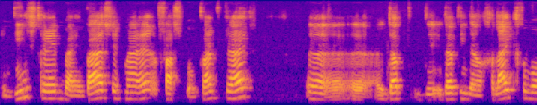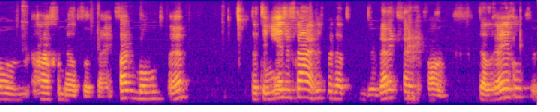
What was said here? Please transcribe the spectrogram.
in, dienst treedt bij een baas, zeg maar, hè, een vast contract krijgt, dat, die, dat hij dan gelijk gewoon aangemeld wordt bij een vakbond. Hè? Dat er niet eens een vraag is, maar dat de werkgever gewoon dat regelt. eh,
